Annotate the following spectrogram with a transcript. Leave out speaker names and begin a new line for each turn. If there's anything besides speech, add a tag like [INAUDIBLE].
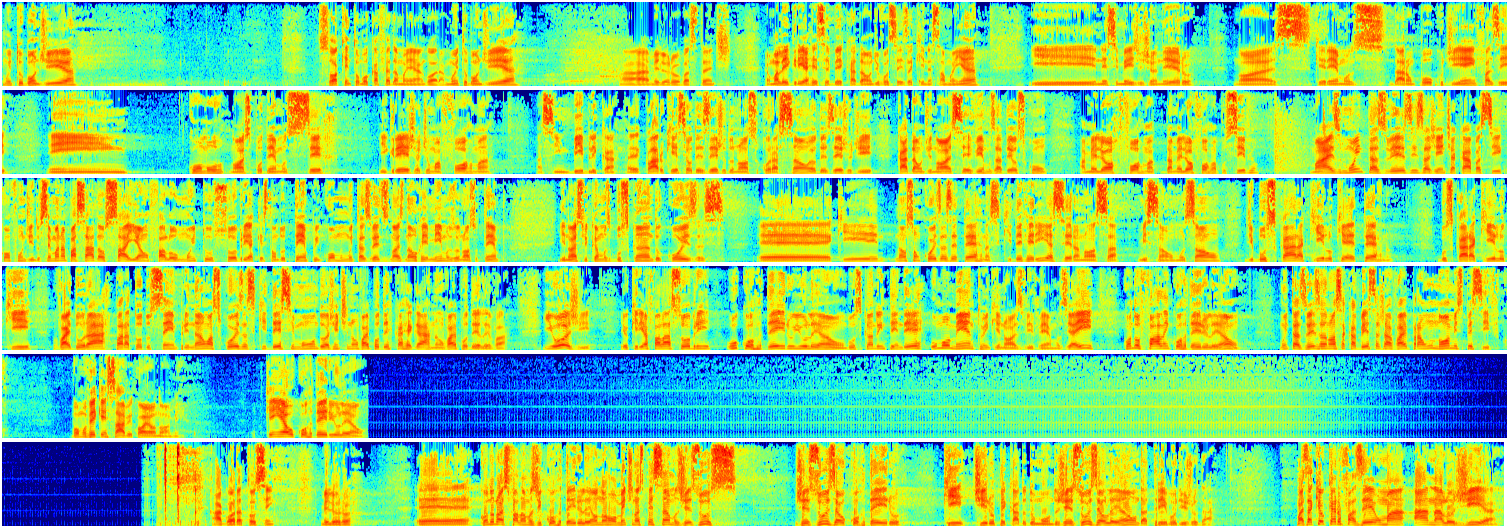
Muito bom dia. Só quem tomou café da manhã agora. Muito bom dia. Ah, melhorou bastante. É uma alegria receber cada um de vocês aqui nessa manhã. E nesse mês de janeiro, nós queremos dar um pouco de ênfase em como nós podemos ser igreja de uma forma assim, bíblica. É claro que esse é o desejo do nosso coração, é o desejo de cada um de nós servirmos a Deus com a melhor forma, da melhor forma possível. Mas muitas vezes a gente acaba se confundindo. Semana passada o Saião falou muito sobre a questão do tempo, em como muitas vezes nós não remimos o nosso tempo e nós ficamos buscando coisas é, que não são coisas eternas, que deveria ser a nossa missão. Missão de buscar aquilo que é eterno buscar aquilo que vai durar para todo sempre, não as coisas que desse mundo a gente não vai poder carregar, não vai poder levar. E hoje eu queria falar sobre o cordeiro e o leão, buscando entender o momento em que nós vivemos. E aí, quando fala em cordeiro e leão, muitas vezes a nossa cabeça já vai para um nome específico. Vamos ver quem sabe qual é o nome. Quem é o cordeiro e o leão? Agora estou sim. Melhorou. É, quando nós falamos de cordeiro e leão, normalmente nós pensamos Jesus. Jesus é o cordeiro que tira o pecado do mundo. Jesus é o leão da tribo de Judá. Mas aqui eu quero fazer uma analogia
